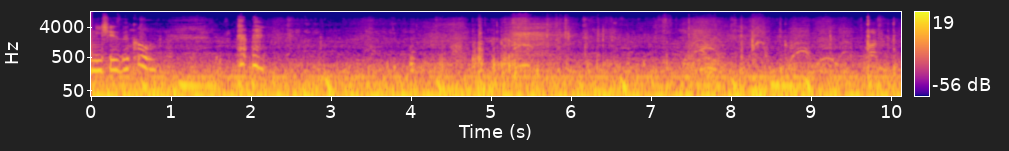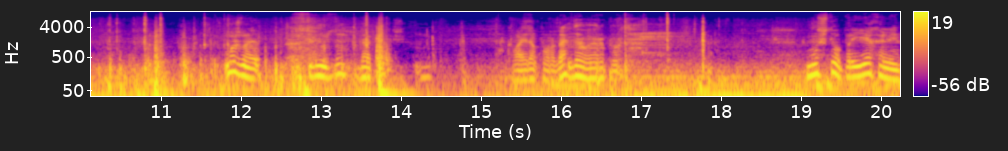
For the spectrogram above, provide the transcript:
Это ничего из такого. Можно пристегнуть, да? Да, конечно. Так, в аэропорт, да? Да, в аэропорт. Ну что, приехали.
